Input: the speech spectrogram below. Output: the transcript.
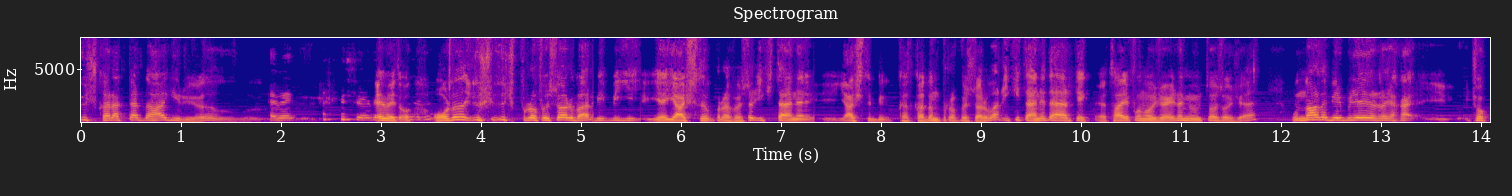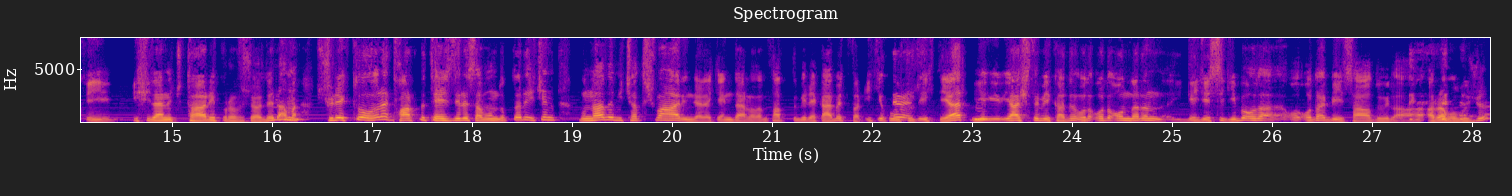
üç karakter daha giriyor. Evet. Şöyle Evet o, orada da üç, üç profesör var. Bir, bir yaşlı profesör, iki tane yaşlı bir ka- kadın profesör var. iki tane de erkek. E, Tayfun Hoca ile Mümtaz Hoca. Bunlar da birbirleriyle çok iyi işlerini tarih profesörleri ama sürekli olarak farklı tezleri savundukları için bunlar da bir çatışma halindeler kendi aralarında. Tatlı bir rekabet var. İki huysuz Evet. ihtiyar, yaşlı bir kadın. O da, o da onların gecesi gibi. O da o, o da bir sağduyulu a- ara bulucu.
